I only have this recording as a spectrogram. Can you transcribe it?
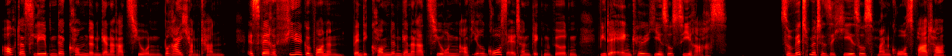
auch das Leben der kommenden Generationen bereichern kann. Es wäre viel gewonnen, wenn die kommenden Generationen auf ihre Großeltern blicken würden, wie der Enkel Jesus Sirachs. So widmete sich Jesus, mein Großvater,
